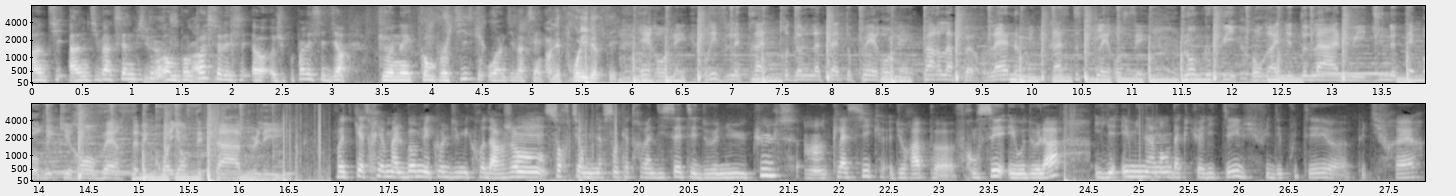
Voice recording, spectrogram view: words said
anti anti-vaccin du tout. On peut pas se laisser, euh, je peux pas laisser dire qu'on est complotiste ou anti-vaccin. On est pro-liberté. erroné Brise les traîtres de la tête au péroné Par la peur, l'ennemi reste sclérosé Longue vie au règne de la nuit D'une théorie qui renverse les croyances établies Votre quatrième album, L'école du micro d'argent, sorti en 1997, est devenu culte, un classique du rap euh, français et au-delà. Il est éminemment d'actualité, il suffit d'écouter euh, Petit Frère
